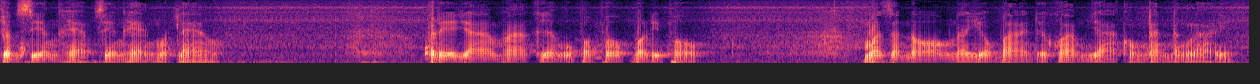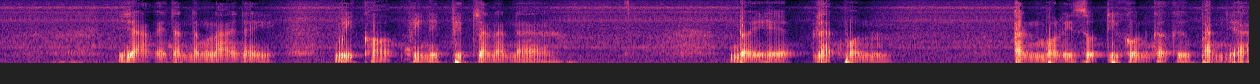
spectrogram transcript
จนเสียงแหบเสียงแห้งหมดแล้ว พยายามหาเครื่องอุปโภคบริโภค มาสนองนโยบายด้วยความอยากของท่านทั้งหลาย อยากให้ท่านทั้งหลายได้วิเคราะห์พินิจพิจารณา โดยเหตุและผล อันบริสุทธิ์ที่คนก็คือปัญญา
